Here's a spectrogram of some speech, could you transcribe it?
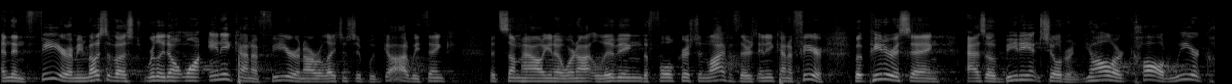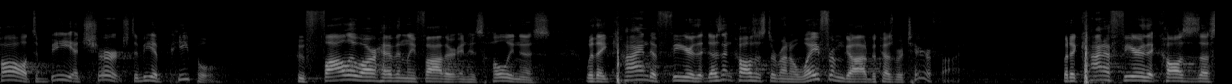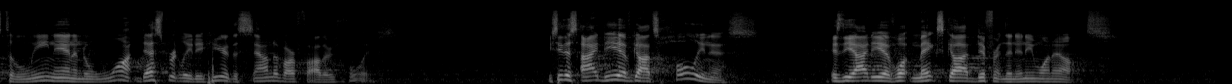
And then fear. I mean, most of us really don't want any kind of fear in our relationship with God. We think that somehow, you know, we're not living the full Christian life if there's any kind of fear. But Peter is saying, as obedient children, y'all are called, we are called to be a church, to be a people who follow our Heavenly Father in His holiness with a kind of fear that doesn't cause us to run away from God because we're terrified but a kind of fear that causes us to lean in and to want desperately to hear the sound of our Father's voice. You see, this idea of God's holiness is the idea of what makes God different than anyone else.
